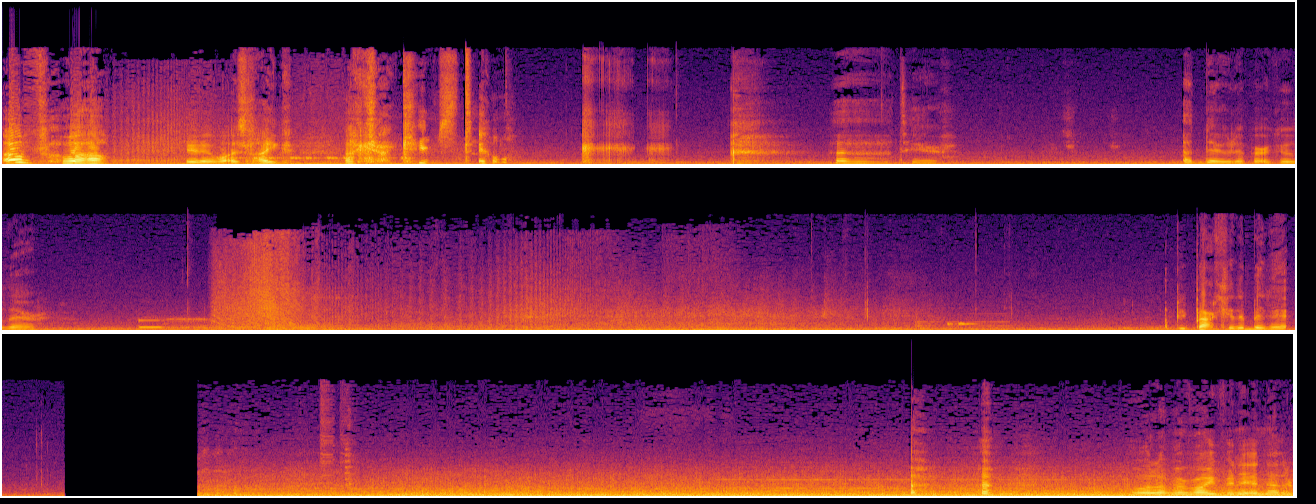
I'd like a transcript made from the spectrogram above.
Oh, well, you know what it's like. I can't keep still. oh, dear. Unknown, I better go there. I'll be back in a minute. well, I'm arriving at another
